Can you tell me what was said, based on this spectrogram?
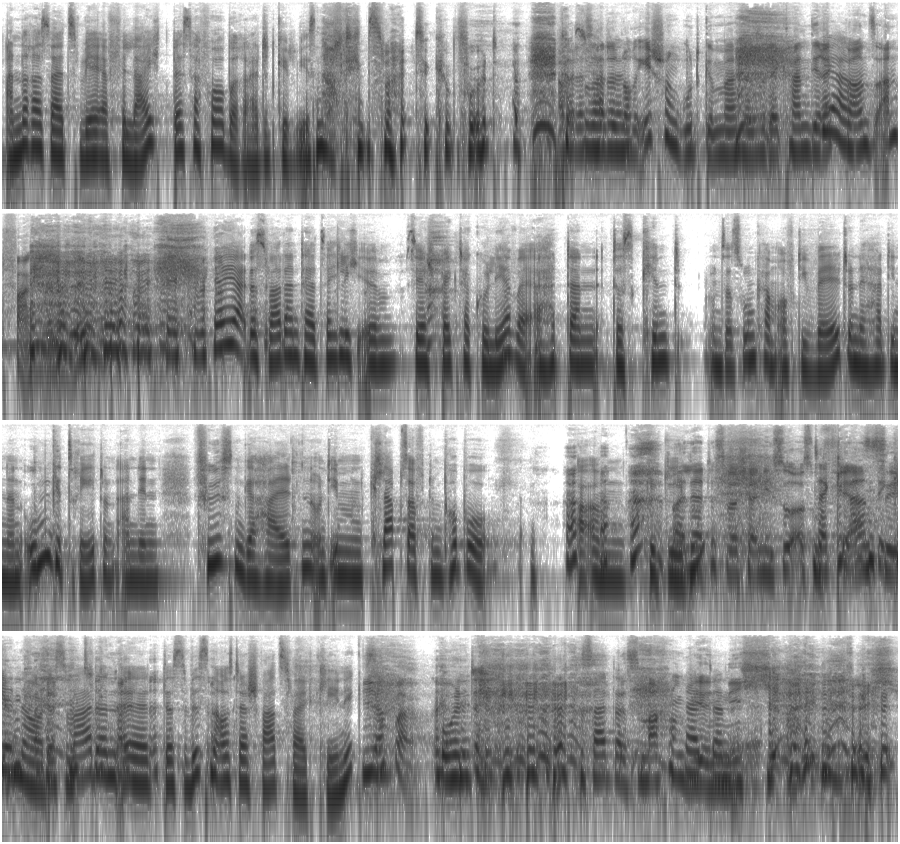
Andererseits wäre er vielleicht besser vorbereitet gewesen auf die zweite Geburt. Aber das, das hat er doch eh schon gut gemacht. Also der kann direkt ja. bei uns anfangen. ja, ja, das war dann tatsächlich ähm, sehr spektakulär, weil er hat dann das Kind, unser Sohn kam auf die Welt und er hat ihn dann umgedreht und an den Füßen gehalten und ihm einen Klaps auf den Popo ähm, gegeben. Weil er das wahrscheinlich so aus dem Fernsehen. Genau, das war dann äh, das Wissen aus der Schwarzwaldklinik. Ja. Und das, hat, das machen wir dann, nicht eigentlich.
